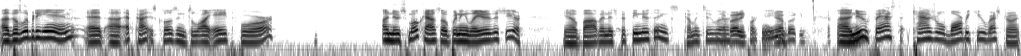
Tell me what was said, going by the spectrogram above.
Uh, the Liberty Inn at uh, Epcot is closing July 8th for a new smokehouse opening later this year. You know, Bob and his 50 new things coming to uh, Yeah, buddy. Park you. Yeah, buddy. A new fast casual barbecue restaurant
